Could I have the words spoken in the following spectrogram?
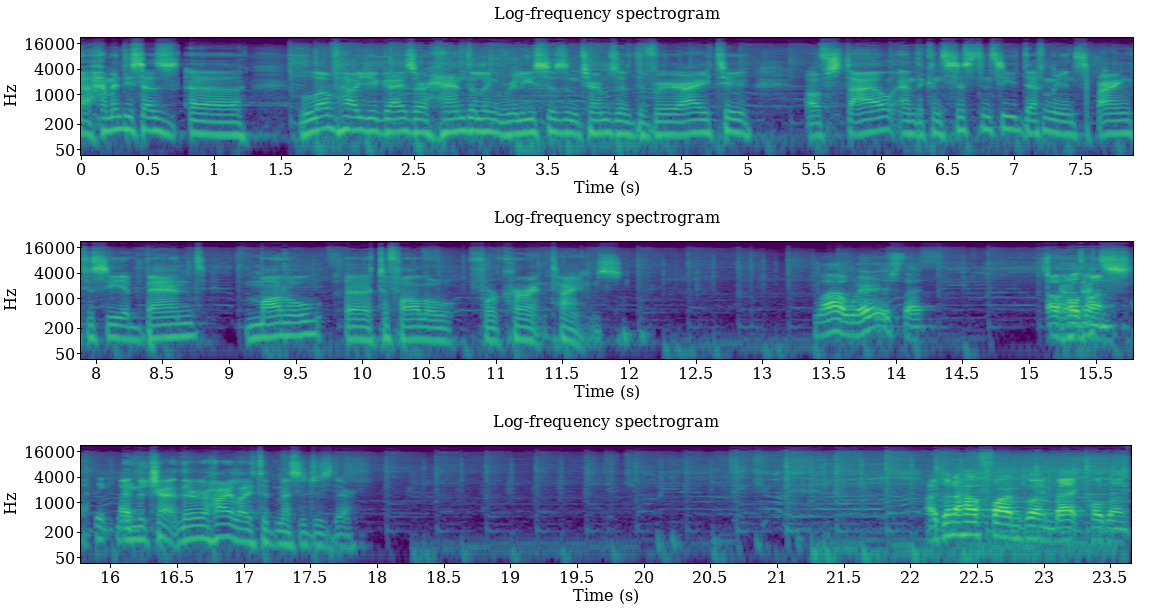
Uh, Hamidi says, uh, "Love how you guys are handling releases in terms of the variety of style and the consistency. Definitely inspiring to see a band model uh, to follow for current times. Wow, where is that? Oh, Uh, hold on. I think my in the chat there are highlighted messages there. I don't know how far I'm going back. Hold on.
